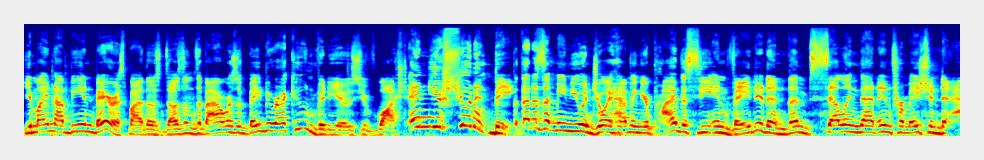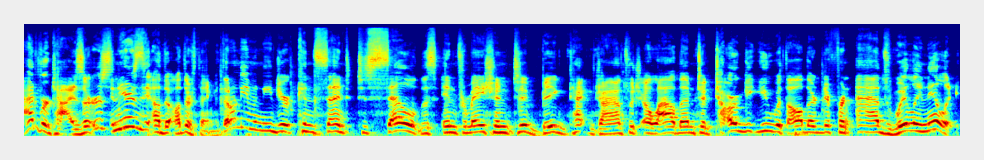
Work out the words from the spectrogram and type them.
you might not be embarrassed by those dozens of hours of baby raccoon videos you've watched, and you shouldn't be. But that doesn't mean you enjoy having your privacy invaded and them selling that information to advertisers. And here's the other other thing. They don't even need your consent to sell this information to big tech giants which allow them to target you with all their different ads willy-nilly.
